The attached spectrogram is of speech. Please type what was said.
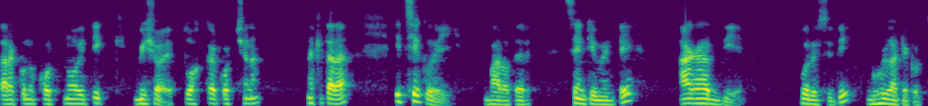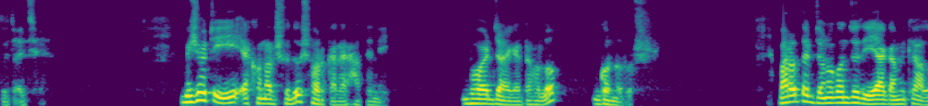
তারা কোনো কূটনৈতিক বিষয়ে তোয়াক্কা করছে না, নাকি তারা ইচ্ছে করেই ভারতের সেন্টিমেন্টে আঘাত দিয়ে পরিস্থিতি ঘোলাটে করতে চাইছে। বিষয়টি এখন আর শুধু সরকারের হাতে নেই, ভয়ের জায়গাটা হলো গণরুষ। ভারতের জনগণ যদি আগামীকাল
